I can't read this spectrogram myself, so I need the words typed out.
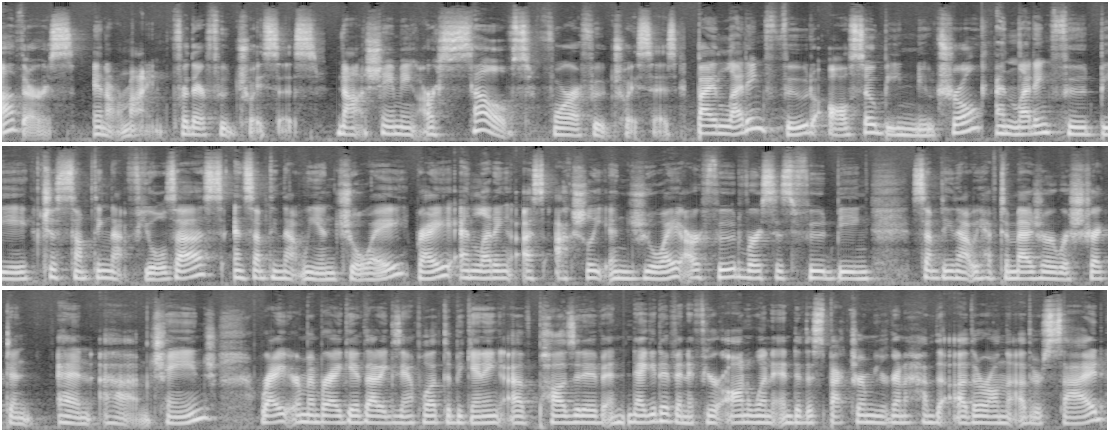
others in our mind for their food choices, not shaming ourselves for our food choices by letting food also be neutral and letting food be just something that fuels us and something that we enjoy, right? And letting us actually enjoy our food versus food being something that we have to measure, restrict, and and um, change, right? Remember, I gave that example at the beginning of positive and negative, and if you're on one end of the spectrum, you're going to have the other on the other side.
